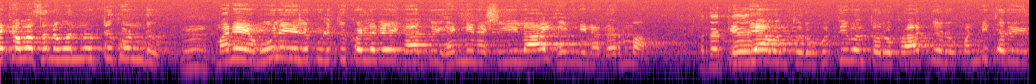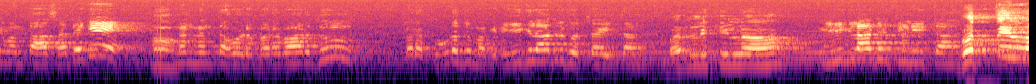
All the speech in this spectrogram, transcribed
ಏಕವಸನವನ್ನುಟ್ಟುಕೊಂಡು ಮನೆಯ ಮೂಲೆಯಲ್ಲಿ ಕುಳಿತುಕೊಳ್ಳಬೇಕಾದ್ದು ಹೆಣ್ಣಿನ ಶೀಲ ಹೆಣ್ಣಿನ ಧರ್ಮ. ವಿದ್ಯಾವಂತರು ಬುದ್ಧಿವಂತರು ಪ್ರಾಜ್ಞರು ಪಂಡಿತರು ಇರುವಂತಹ ಸಭೆಗೆ. ನನ್ನಂತಹವಳು ಬರಬಾರದು. ಬರಕೂಡದು ಮಗನ. ಈಗಲಾದ್ರೂ ಗೊತ್ತಾಯ್ತಾ? ಬರ್ಲಿಕ್ಕಿಲ್ಲ. ಈಗಲಾದ್ರೂ ತಿಳಿಯಿತಾ ಗೊತ್ತಿಲ್ಲ.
